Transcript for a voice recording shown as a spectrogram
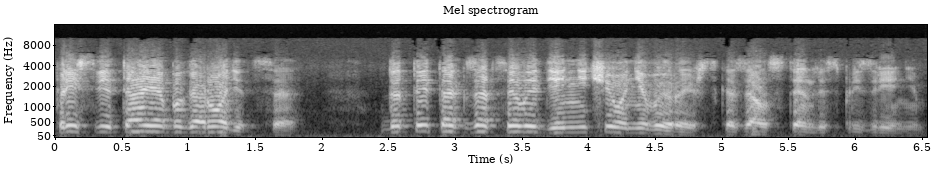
«Пресвятая Богородица! Да ты так за целый день ничего не выроешь», — сказал Стэнли с презрением.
